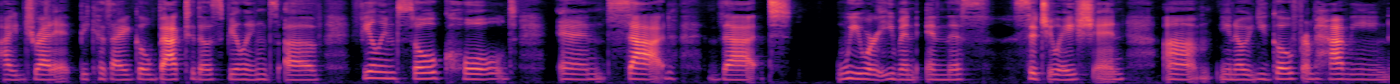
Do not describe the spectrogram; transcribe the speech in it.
I dread it because I go back to those feelings of feeling so cold and sad that we were even in this situation. Um, you know, you go from having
